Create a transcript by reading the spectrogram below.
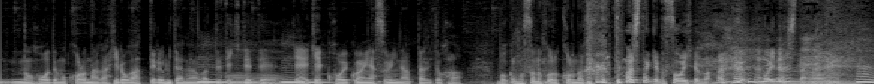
の方でもコロナが広がってるみたいなのが出てきてて、うん。で結構保育園休みになったりとか僕もその頃コロナかかってましたけどそういえば。思い出した、うん。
